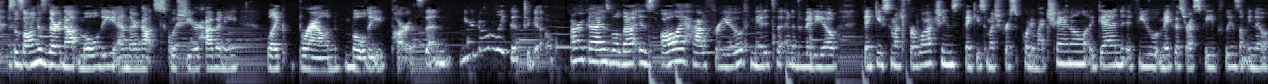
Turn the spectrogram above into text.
so as long as they're not moldy and they're not squishy or have any like brown moldy parts, then you're normally good to go. Alright guys, well that is all I have for you. If you made it to the end of the video, thank you so much for watching. Thank you so much for supporting my channel. Again, if you make this recipe, please let me know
